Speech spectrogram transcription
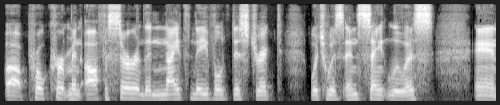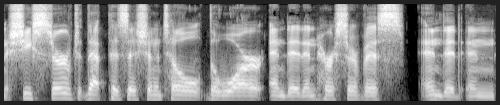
uh, procurement officer in the 9th Naval District, which was in St. Louis, and she served that position until the war ended and her service ended in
